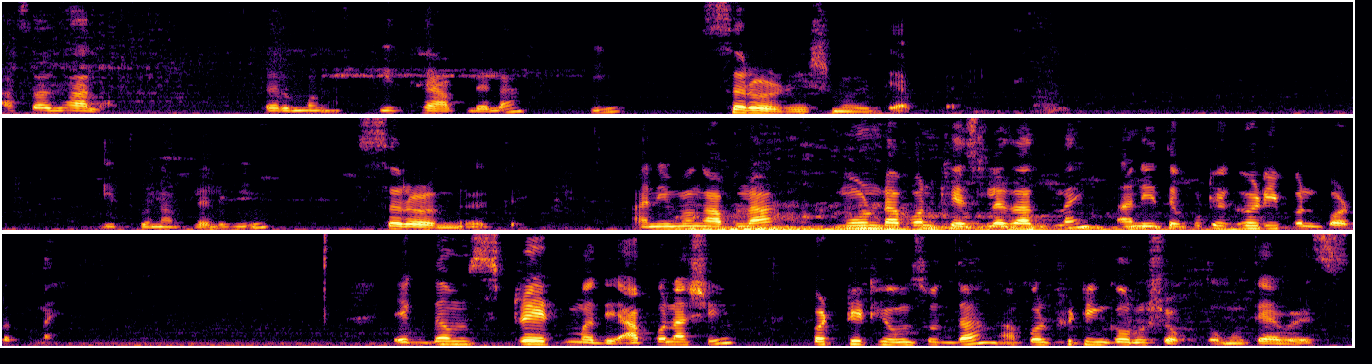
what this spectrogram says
असा झाला तर मग इथे आपल्याला ही सरळ रेष मिळते आपल्याला इथे. इथून आपल्याला ही सरळ मिळते. आणि मग आपला मोंडा पण खेचला जात नाही आणि इथे कुठे घडी पण पडत नाही. एकदम स्ट्रेटमध्ये आपण अशी पट्टी ठेवून सुद्धा आपण फिटिंग करू शकतो मग त्यावेळेस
